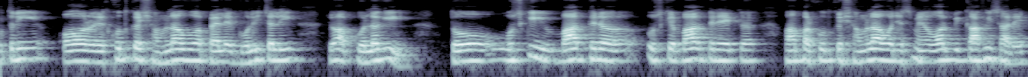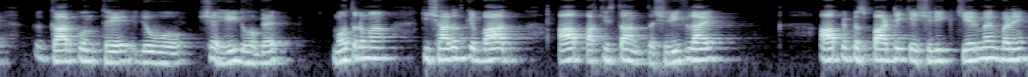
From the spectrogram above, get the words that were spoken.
उतरी और एक खुदकश हमला हुआ, पहले गोली चली जो आपको लगी तो उसकी बाद फिर, उसके बाद फिर एक वहाँ पर खुदकश हमला हुआ, जिसमें और भी काफ़ी सारे कारकुन थे जो वो शहीद हो गए। मोहतरमा, की शहादत के बाद आप पाकिस्तान तशरीफ़ लाए। आप पीपल्स पार्टी के शरीक चेयरमैन बने।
